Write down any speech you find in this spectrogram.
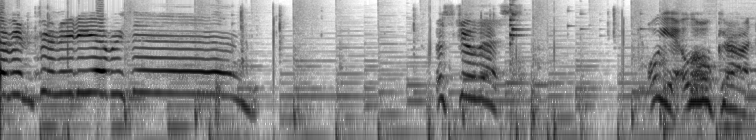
have infinity everything! Let's do this! Oh yeah, oh god!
